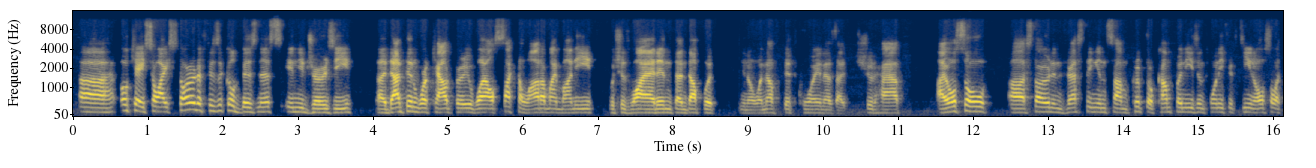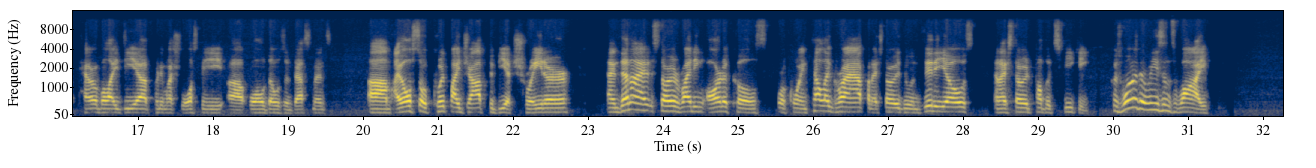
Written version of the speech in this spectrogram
uh, okay, so I started a physical business in New Jersey. Uh, that didn't work out very well. Sucked a lot of my money, which is why I didn't end up with you know enough Bitcoin as I should have. I also uh, started investing in some crypto companies in 2015. Also a terrible idea. Pretty much lost me uh, all those investments. Um, I also quit my job to be a trader. And then I started writing articles for Cointelegraph and I started doing videos and I started public speaking. Because one of the reasons why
